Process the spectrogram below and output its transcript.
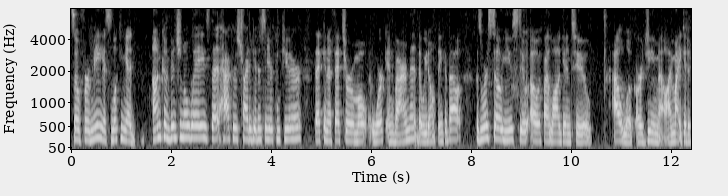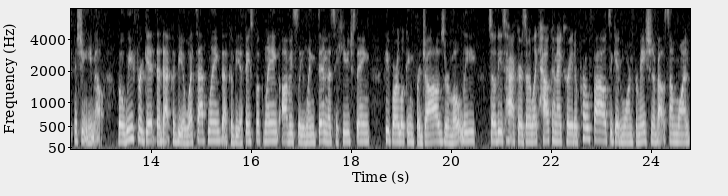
So for me, it's looking at unconventional ways that hackers try to get into your computer that can affect your remote work environment that we don't think about. Because we're so used to, oh, if I log into Outlook or Gmail. I might get a phishing email. But we forget that that could be a WhatsApp link, that could be a Facebook link, obviously LinkedIn, that's a huge thing. People are looking for jobs remotely. So these hackers are like, how can I create a profile to get more information about someone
